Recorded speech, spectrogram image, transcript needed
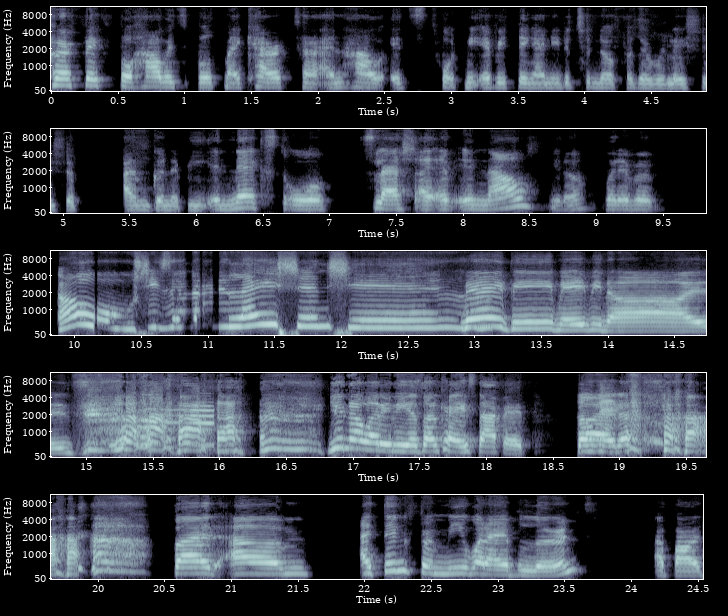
perfect for how it's built my character and how it's taught me everything I needed to know for the relationship I'm gonna be in next or slash I am in now, you know, whatever. Oh, she's in a relationship. Maybe, maybe not. you know what it is. Okay, stop it. But but um I think for me what I've learned about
